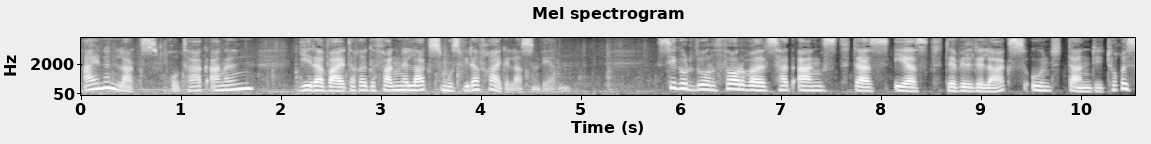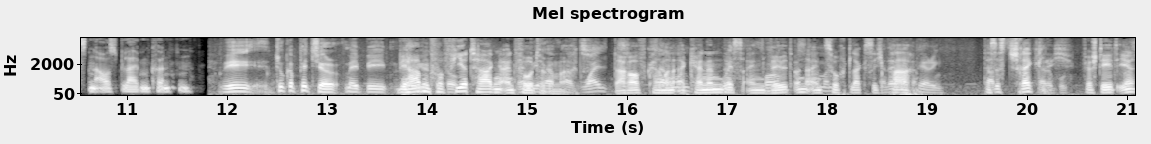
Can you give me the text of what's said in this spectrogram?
einen Lachs pro Tag angeln. Jeder weitere gefangene Lachs muss wieder freigelassen werden. Sigurdur Thorvalds hat Angst, dass erst der wilde Lachs und dann die Touristen ausbleiben könnten. Wir haben vor vier Tagen ein Foto gemacht. Darauf kann man erkennen, dass ein Wild- und ein Zuchtlachs sich paaren. Das ist schrecklich, versteht ihr?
